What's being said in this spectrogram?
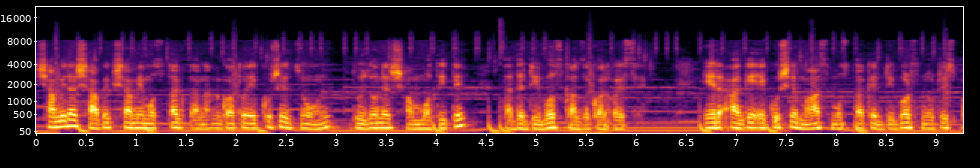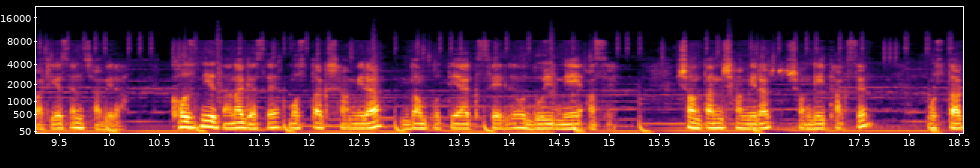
স্বামীরা সাবেক স্বামী মুস্তাক জানান গত একুশে জুন দুজনের সম্মতিতে তাদের ডিভোর্স কার্যকর হয়েছে। এর আগে একুশে মার্চ মুস্তাকের ডিভোর্স নোটিশ পাঠিয়েছেন স্বামীরা। খোঁজ নিয়ে জানা গেছে, মোস্তাক স্বামীরা দম্পতি এক ছেলে ও দুই মেয়ে আছে। সন্তান স্বামীরার সঙ্গেই থাকছেন মোস্তাক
